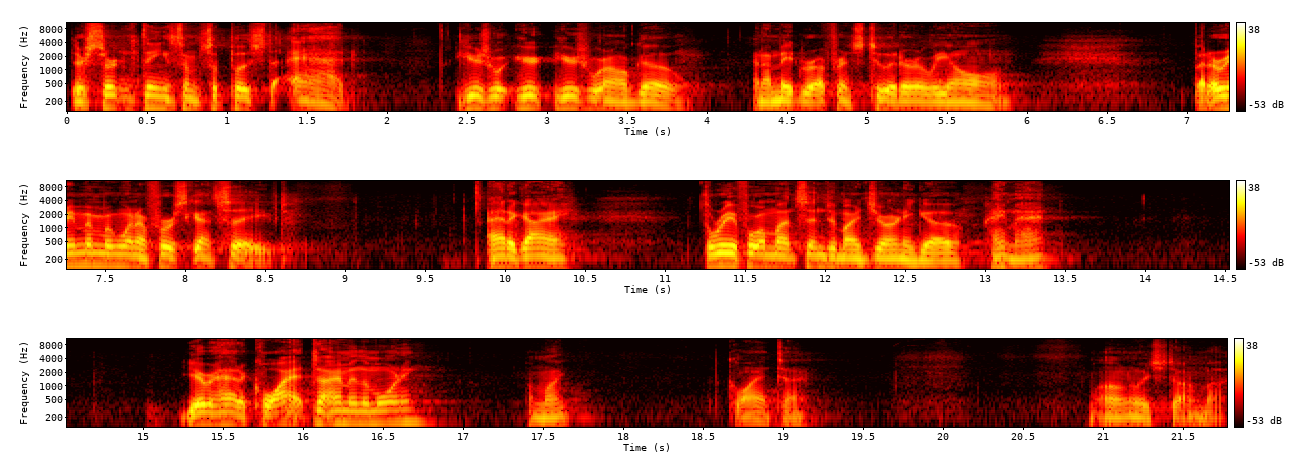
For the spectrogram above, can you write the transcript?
There's certain things I'm supposed to add. Here's where, here, here's where I'll go. And I made reference to it early on. But I remember when I first got saved, I had a guy three or four months into my journey go, Hey, man, you ever had a quiet time in the morning? I'm like, Quiet time. I don't know what you're talking about.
